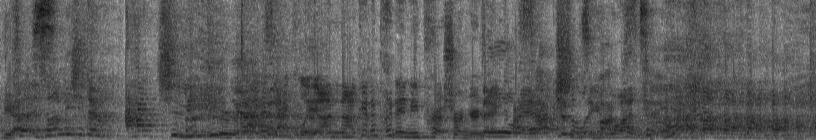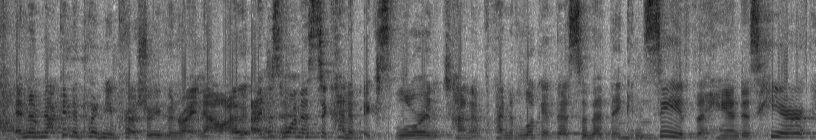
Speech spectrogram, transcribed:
yes. as long as you don't actually do it. Exactly. I'm not going to put any pressure on your neck. Four I actually seconds want to. and I'm not going to put any pressure even right now. I, I just want us to kind of explore and kind of kind of look at this so that they can see if the hand is here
